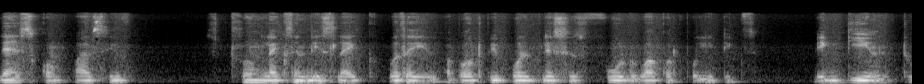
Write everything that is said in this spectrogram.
less compulsive, strong likes and dislikes, whether you about people, places, food, work, or politics begin to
